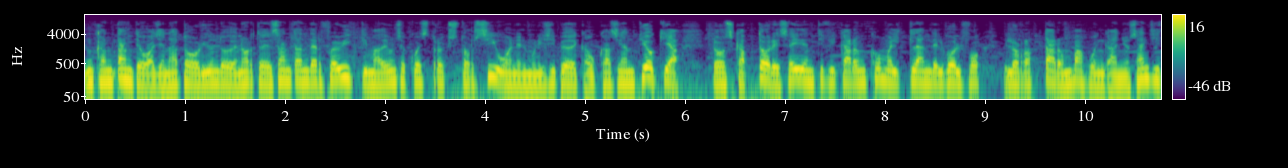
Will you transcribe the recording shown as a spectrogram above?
un, cantante vallenato oriundo de norte de Santander fue víctima de un secuestro extorsivo en el municipio de Caucasia, Antioquia. Los captores se identificaron como el Clan del Golfo y lo raptaron bajo engaños. Angie.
